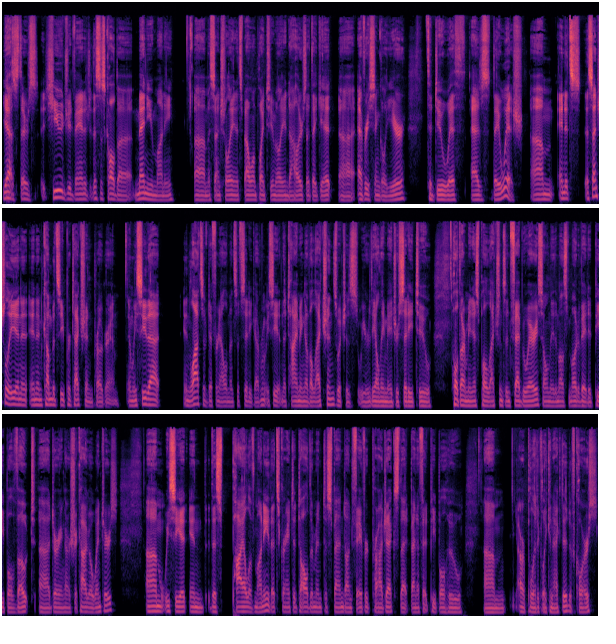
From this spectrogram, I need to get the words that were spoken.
Yes, there's a huge advantage. This is called uh, menu money, um, essentially, and it's about 1.2 million dollars that they get uh, every single year to do with as they wish. Um, and it's essentially an, an incumbency protection program, and we see that in lots of different elements of city government. We see it in the timing of elections, which is we are the only major city to hold our municipal elections in February, so only the most motivated people vote uh, during our Chicago winters. Um, we see it in this pile of money that's granted to aldermen to spend on favored projects that benefit people who um, are politically connected, of course.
